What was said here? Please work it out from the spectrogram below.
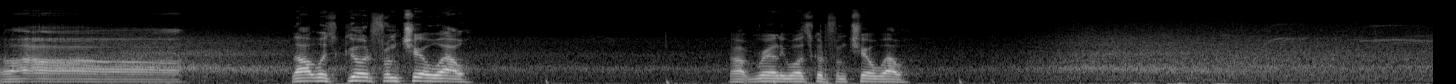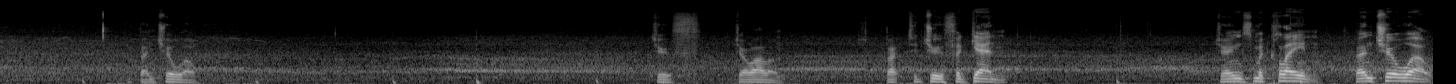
Ah, that was good from Chilwell. That really was good from Chilwell. Ben Chilwell. Juve. Joe Allen. Back to Juve again. James McClean. Ben Chilwell.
